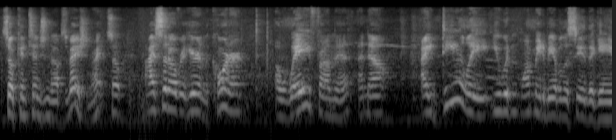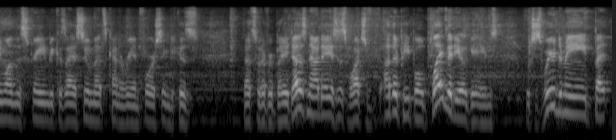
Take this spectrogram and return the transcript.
So contingent observation, right? So I sit over here in the corner, away from it, and now ideally you wouldn't want me to be able to see the game on the screen because I assume that's kind of reinforcing because that's what everybody does nowadays is watch other people play video games, which is weird to me, but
